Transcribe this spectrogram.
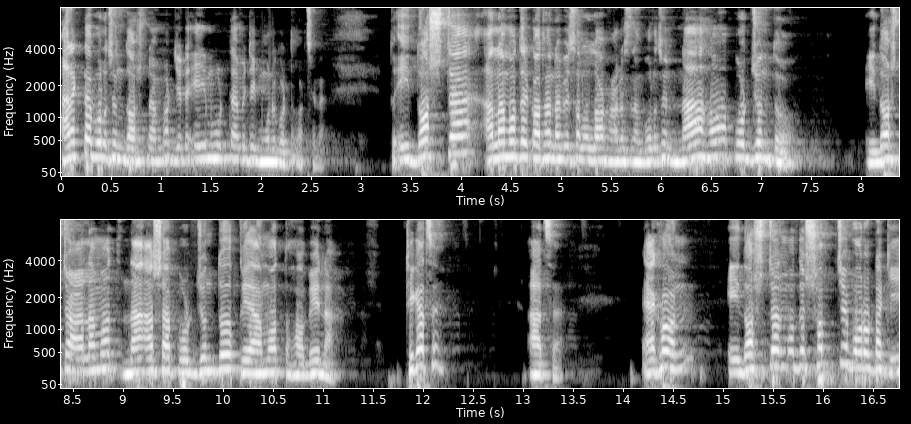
আরেকটা বলেছেন দশ নম্বর, যেটা এই মুহূর্তে আমি ঠিক মনে করতে পারছি না। তো এই দশটা আলামতের কথা নবী আলাইসাল্লাম বলেছেন, না হওয়া পর্যন্ত, এই দশটা আলামত না আসা পর্যন্ত কেয়ামত হবে না। ঠিক আছে? আচ্ছা এখন এই দশটার মধ্যে সবচেয়ে বড়টা কি?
